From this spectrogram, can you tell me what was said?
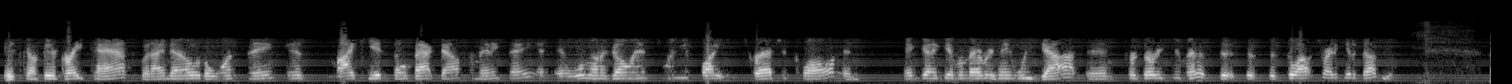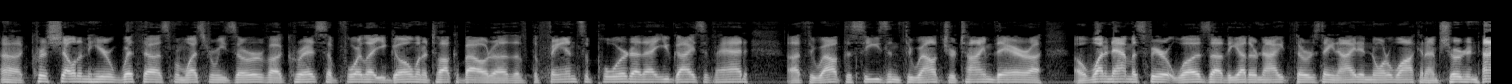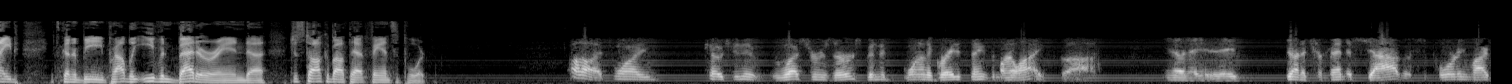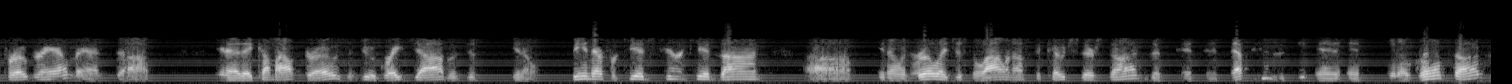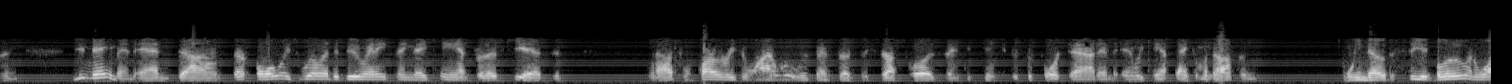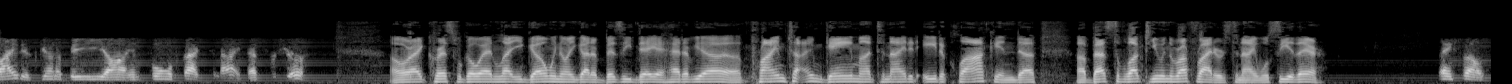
it's going to be a great task, but I know the one thing is my kids don't back down from anything, and, and we're going to go in swinging, fighting, scratching, clawing, and, claw, and and going to give them everything we got and for 32 minutes to, to, to go out and try to get a W. Uh, Chris Sheldon here with us from Western Reserve. Uh, Chris, uh, before I let you go, I want to talk about uh, the, the fan support uh, that you guys have had uh, throughout the season, throughout your time there. Uh, uh, what an atmosphere it was uh, the other night, Thursday night in Norwalk, and I'm sure tonight it's going to be probably even better. And uh, just talk about that fan support. Oh, it's why coaching at Western Reserve's been one of the greatest things in my life. Uh, you know, they, they've done a tremendous job of supporting my program, and uh, you know they come out in droves and do a great job of just you know being there for kids, cheering kids on, uh, you know, and really just allowing us to coach their sons and, and, and nephews and, and, and you know grandsons and you name it, and uh, they're always willing to do anything they can for those kids. And you know, that's part of the reason why we've been so successful is they continue to support that, and, and we can't thank them enough. And we know the sea of blue and white is going to be uh, in full effect tonight. That's for sure. All right, Chris, we'll go ahead and let you go. We know you got a busy day ahead of you. A prime time game uh, tonight at 8 o'clock, and uh, uh, best of luck to you and the Rough Riders tonight. We'll see you there. Thanks, fellas.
